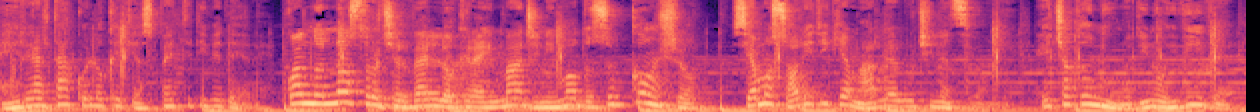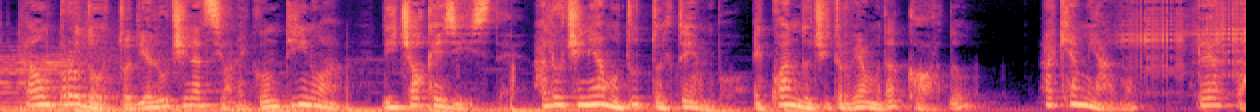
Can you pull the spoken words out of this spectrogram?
è in realtà quello che ti aspetti di vedere. Quando il nostro cervello crea immagini in modo subconscio, siamo soliti chiamarle allucinazioni. E ciò che ognuno di noi vive è un prodotto di allucinazione continua di ciò che esiste. Alluciniamo tutto il tempo e quando ci troviamo d'accordo, la chiamiamo realtà.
